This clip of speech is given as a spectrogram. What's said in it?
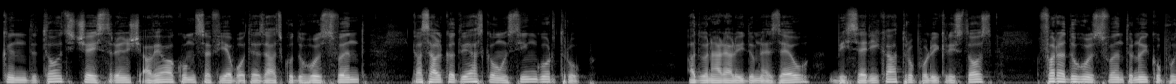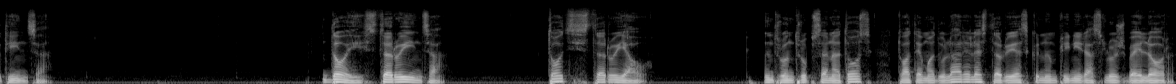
când toți cei strânși aveau acum să fie botezați cu Duhul Sfânt ca să alcătuiască un singur trup. Adunarea lui Dumnezeu, biserica, trupul lui Hristos, fără Duhul Sfânt nu-i cu putință. 2. Stăruința Toți stăruiau. Într-un trup sănătos, toate mădularele stăruiesc în împlinirea slujbei lor.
